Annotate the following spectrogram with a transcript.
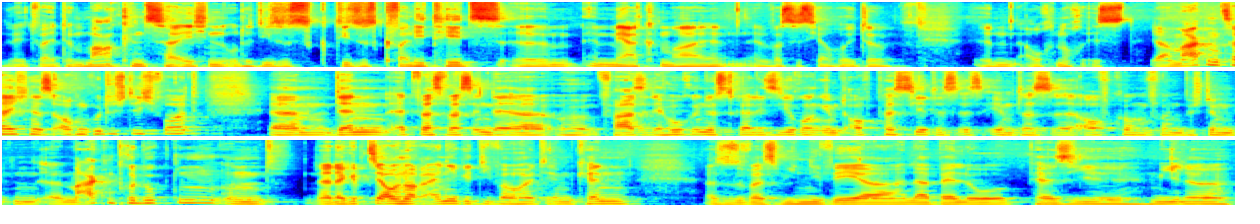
weltweite Markenzeichen oder dieses, dieses Qualitätsmerkmal, äh, was es ja heute ähm, auch noch ist. Ja, Markenzeichen ist auch ein gutes Stichwort, ähm, denn etwas, was in der äh, Phase der Hochindustrialisierung eben auch passiert ist, ist eben das äh, Aufkommen von bestimmten äh, Markenprodukten und na, da gibt es ja auch noch einige, die wir heute eben kennen, also sowas wie Nivea, Labello, Persil, Miele.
